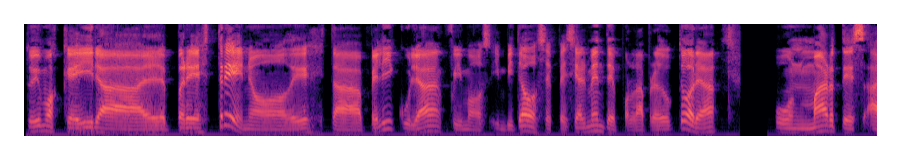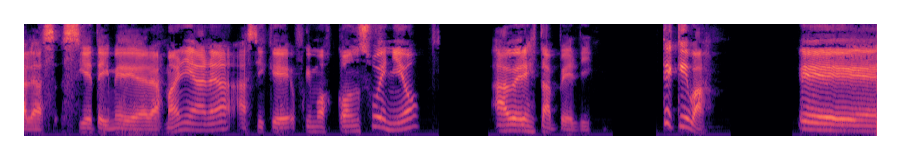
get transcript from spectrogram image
Tuvimos que ir al preestreno de esta película, fuimos invitados especialmente por la productora, un martes a las siete y media de la mañana, así que fuimos con sueño a ver esta peli. ¿De qué va? Eh,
